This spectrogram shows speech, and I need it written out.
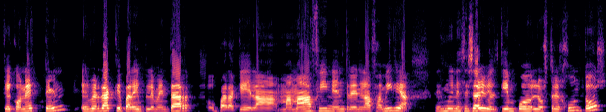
que conecten. Es verdad que para implementar o para que la mamá afín entre en la familia es muy necesario el tiempo los tres juntos,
